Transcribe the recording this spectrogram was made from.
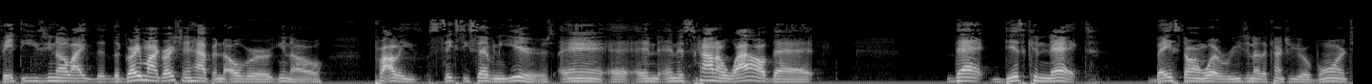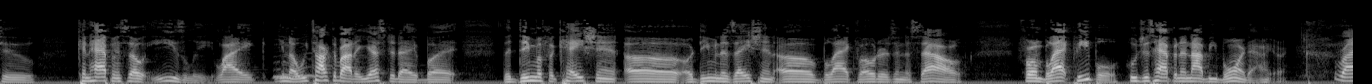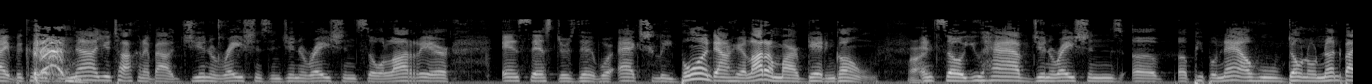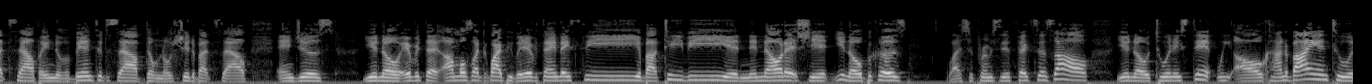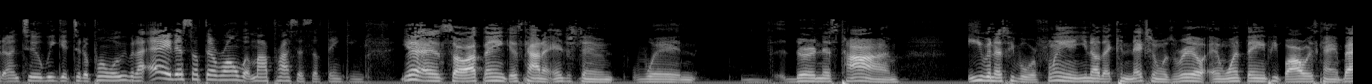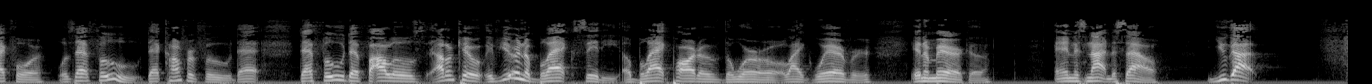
50s you know like the, the great migration happened over you know probably 60 70 years. And and and it's kind of wild that that disconnect based on what region of the country you're born to can happen so easily. Like you know we talked about it yesterday but the demonification of or demonization of black voters in the south from black people who just happen to not be born down here. Right because now you're talking about generations and generations. So a lot of their ancestors that were actually born down here a lot of them are dead and gone. Right. And so you have generations of, of people now who don't know nothing about the South, ain't never been to the South, don't know shit about the South, and just you know, everything, almost like the white people, everything they see about TV and, and all that shit, you know, because white supremacy affects us all, you know, to an extent, we all kind of buy into it until we get to the point where we be like, hey, there's something wrong with my process of thinking. Yeah, and so I think it's kind of interesting when during this time, even as people were fleeing, you know, that connection was real. And one thing people always came back for was that food, that comfort food, that, that food that follows. I don't care if you're in a black city, a black part of the world, like wherever in America, and it's not in the South, you got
